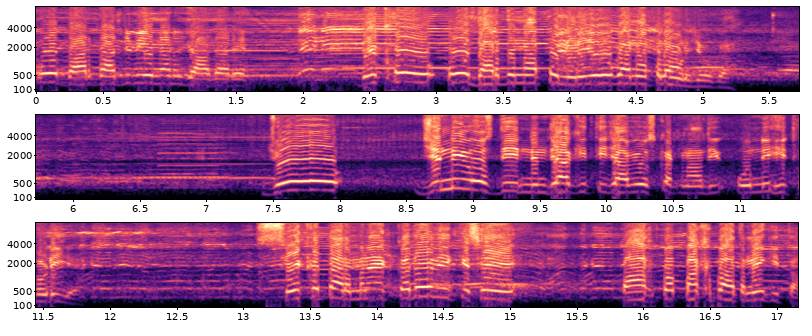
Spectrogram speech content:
ਉਹ ਦਰਦ ਅੱਜ ਵੀ ਇਹਨਾਂ ਨੂੰ ਯਾਦ ਆ ਰਿਹਾ। ਦੇਖੋ, ਉਹ ਦਰਦ ਨਾ ਭੁੱਲਣ ਯੋਗ ਆ, ਨਾ ਭੁਲਾਉਣ ਯੋਗ ਆ। ਜੋ ਜਿੰਨੀ ਉਸ ਦੀ ਨਿੰਦਿਆ ਕੀਤੀ ਜਾਵੇ, ਉਸ ਘਟਨਾ ਦੀ ਉਨੀ ਹੀ ਥੋੜੀ ਹੈ। ਸਿੱਖ ਧਰਮ ਨੇ ਕਦੇ ਵੀ ਕਿਸੇ ਪੱਖ- ਪੱਖਪਾਤ ਨਹੀਂ ਕੀਤਾ।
